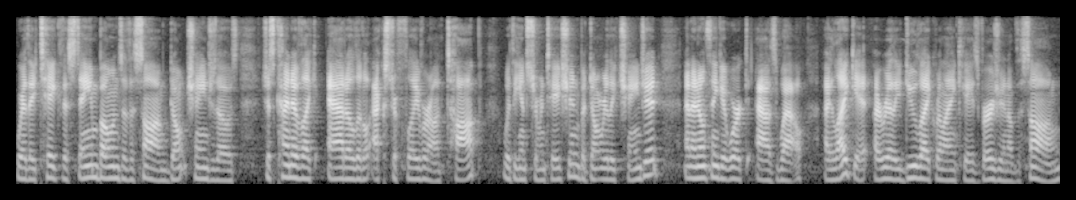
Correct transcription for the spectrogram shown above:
where they take the same bones of the song, don't change those, just kind of like add a little extra flavor on top with the instrumentation, but don't really change it. And I don't think it worked as well. I like it. I really do like Relient K's version of the song.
